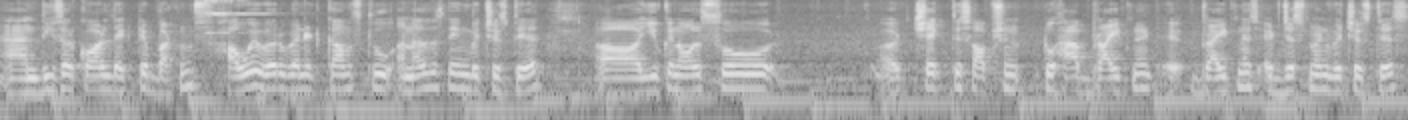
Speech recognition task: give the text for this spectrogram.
And these are called the active buttons. However when it comes to another thing which is there uh, you can also uh, check this option to have brightness uh, brightness adjustment which is this.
